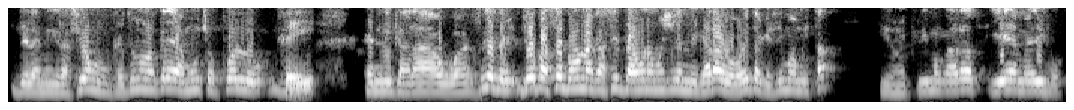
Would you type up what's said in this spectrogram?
de la emigración, aunque tú no lo creas, muchos pueblos Sí. en Nicaragua. Fíjate, yo pasé por una casita de una muchacha en Nicaragua, ahorita que hicimos amistad, y nos escribimos cada rato, y ella me dijo,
